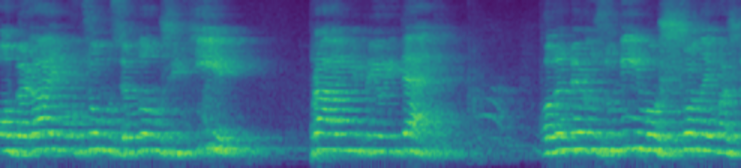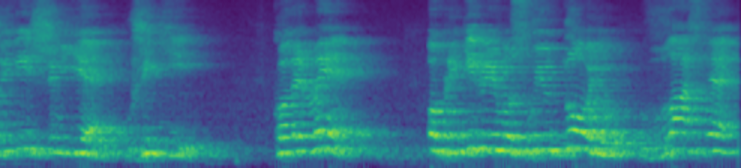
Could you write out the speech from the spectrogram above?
обираємо в цьому земному житті правильні пріоритети, коли ми розуміємо, що найважливішим є в житті, коли ми оприділюємо свою долю власне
